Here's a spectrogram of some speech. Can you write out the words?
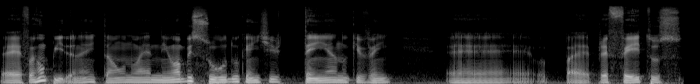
é, foi rompida, né? Então não é nenhum absurdo que a gente tenha no que vem é, é prefeitos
